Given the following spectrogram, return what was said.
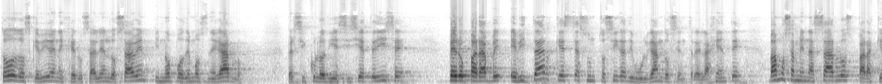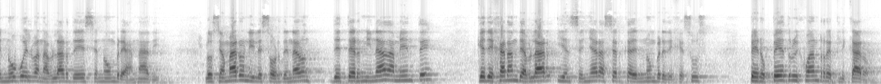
Todos los que viven en Jerusalén lo saben y no podemos negarlo. Versículo 17 dice, pero para evitar que este asunto siga divulgándose entre la gente, vamos a amenazarlos para que no vuelvan a hablar de ese nombre a nadie. Los llamaron y les ordenaron determinadamente que dejaran de hablar y enseñar acerca del nombre de Jesús. Pero Pedro y Juan replicaron,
